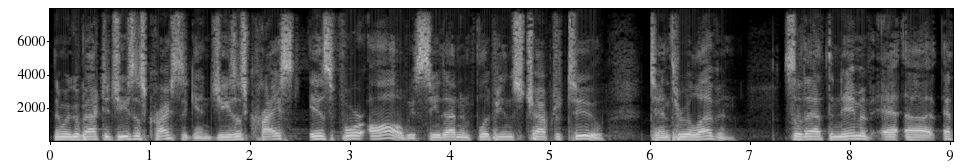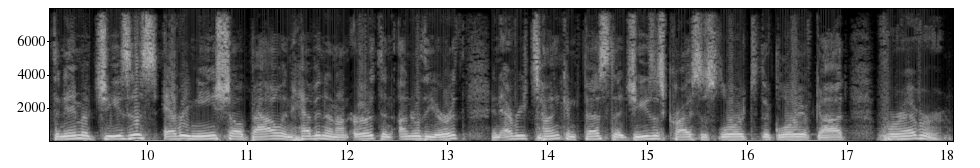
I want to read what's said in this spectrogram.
Then we go back to Jesus Christ again. Jesus Christ is for all. We see that in Philippians chapter 2, 10 through 11. So that at the name of, uh, at the name of Jesus, every knee shall bow in heaven and on earth and under the earth, and every tongue confess that Jesus Christ is Lord to the glory of God forever.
